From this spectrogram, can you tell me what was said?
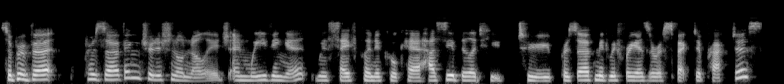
So, pervert, preserving traditional knowledge and weaving it with safe clinical care has the ability to preserve midwifery as a respected practice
